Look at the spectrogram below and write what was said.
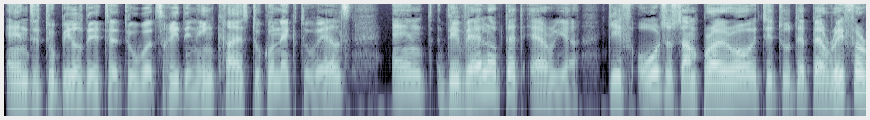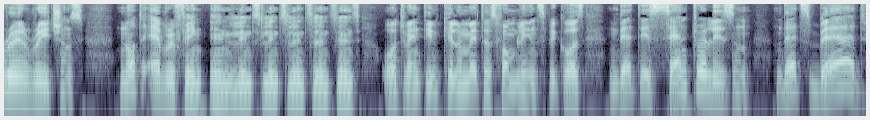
and to build it uh, towards Ried-im-Innkreis to connect to Wels and develop that area. Give also some priority to the peripheral regions, not everything in Linz, Linz, Linz, Linz, Linz, or 20 kilometers from Linz, because that is centralism. That's bad.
